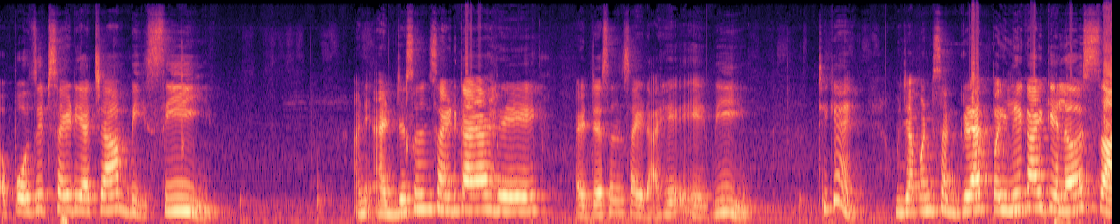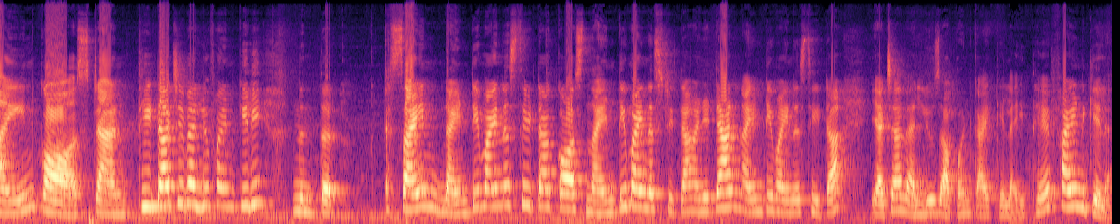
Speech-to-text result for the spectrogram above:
अपोजिट साईड याच्या बी सी आणि ॲडजसन साईड काय आहे? ॲडजसन साईड आहे ए बी ठीक आहे? म्हणजे आपण सगळ्यात पहिले काय केलं? साईन कॉस टॅन थिटाची व्हॅल्यू फाईंड केली. नंतर sine ninety minus theta cos ninety minus theta आणि टॅन नाईन्टी मायनस थिटा याच्या व्हॅल्यूज आपण काय केल्या इथे फाईंड केल्या.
